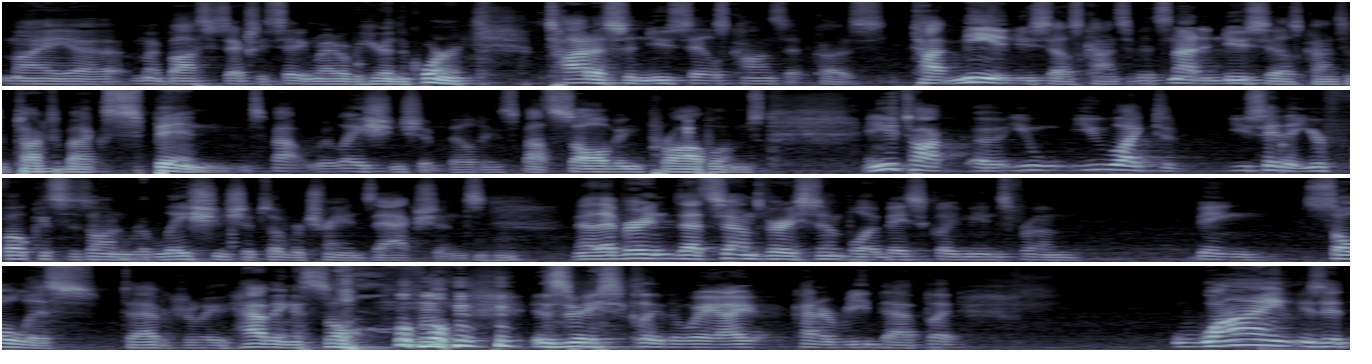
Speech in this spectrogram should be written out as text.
my uh, my boss is actually sitting right over here in the corner, taught us a new sales concept. Cause taught me a new sales concept. It's not a new sales concept. Talked about spin. It's about relationship building. It's about solving problems. And you talk. Uh, you you like to you say that your focus is on relationships over transactions. Mm-hmm. Now that very that sounds very simple. It basically means from being soulless to actually having a soul is basically the way I kind of read that. But why is it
